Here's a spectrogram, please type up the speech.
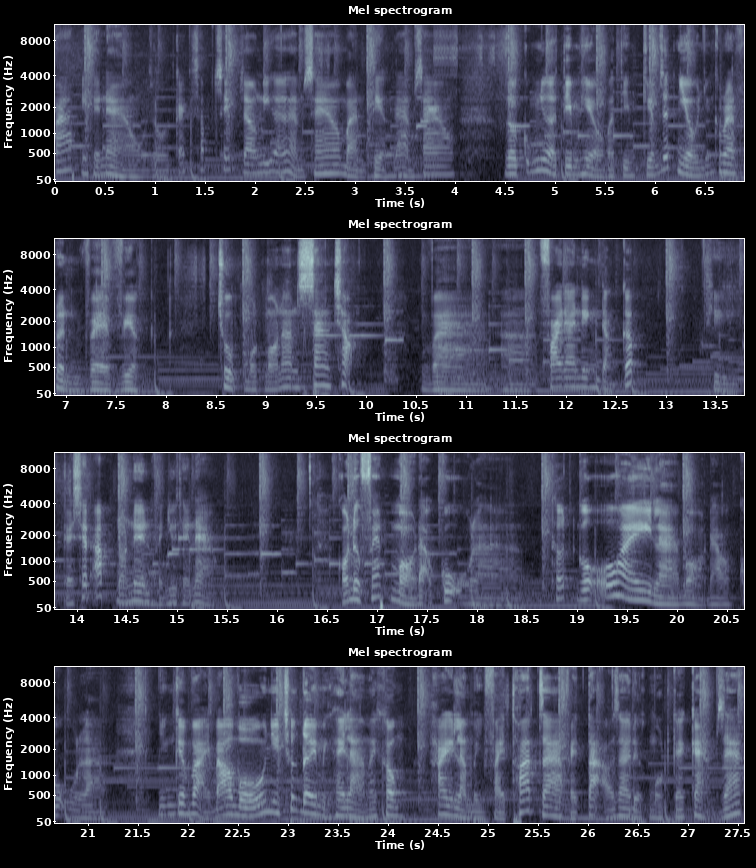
pháp như thế nào rồi cách sắp xếp giao nĩa làm sao bàn tiệc ra làm sao rồi cũng như là tìm hiểu và tìm kiếm rất nhiều những cái reference về việc chụp một món ăn sang trọng và uh, fine dining đẳng cấp thì cái setup nó nên phải như thế nào? Có được phép bỏ đạo cụ là thớt gỗ hay là bỏ đạo cụ là những cái vải bao bố như trước đây mình hay làm hay không? Hay là mình phải thoát ra, phải tạo ra được một cái cảm giác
